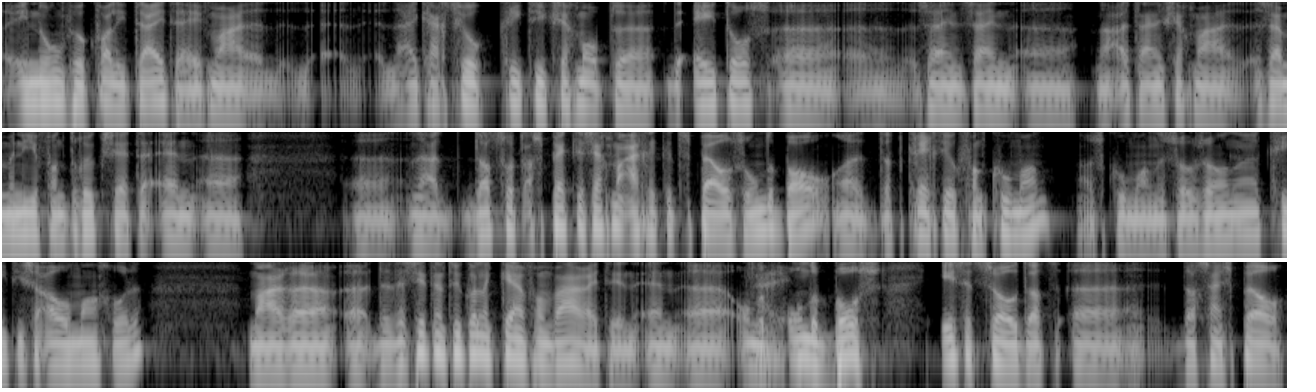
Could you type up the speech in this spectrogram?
enorm veel kwaliteiten heeft. Maar eh, hij krijgt veel kritiek zeg maar, op de, de ethos. eh, eh, zijn, zijn, eh, nou, uiteindelijk zeg maar, zijn manier van druk zetten. En eh, eh, nou, dat soort aspecten. Zeg maar eigenlijk het spel zonder bal. Dat kreeg hij ook van Koeman. Nou, is Koeman is sowieso een kritische oude man geworden. Maar eh, eh, er zit natuurlijk wel een kern van waarheid in. En eh, onder, Nee. onder Bos is het zo dat, dat zijn spel...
